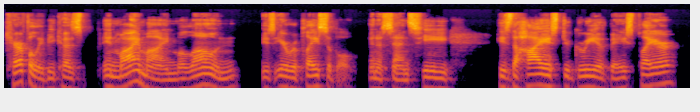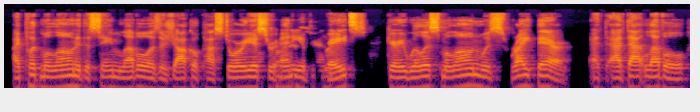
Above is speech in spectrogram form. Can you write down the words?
carefully because in my mind, Malone is irreplaceable in a sense. He he's the highest degree of bass player. I put Malone at the same level as a Jaco Pastorius or any of the greats. Gary Willis Malone was right there at, at that level,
